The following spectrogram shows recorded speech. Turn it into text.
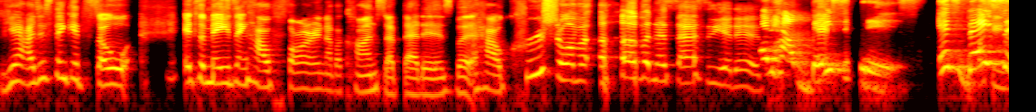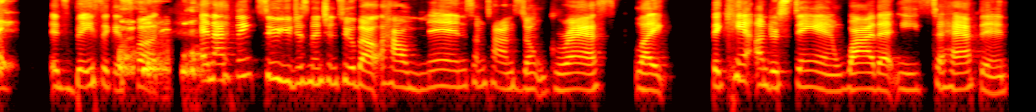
Yeah, I just think it's so it's amazing how foreign of a concept that is, but how crucial of a, of a necessity it is. And how basic it is. It's basic. It's basic as fuck. and I think too, you just mentioned too about how men sometimes don't grasp, like they can't understand why that needs to happen.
